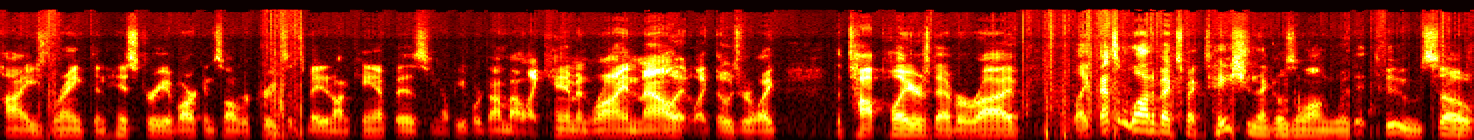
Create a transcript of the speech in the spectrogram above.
high he's ranked in history of Arkansas recruits that's made it on campus. You know, people are talking about like him and Ryan Mallett, like those are like the top players to ever arrive. Like that's a lot of expectation that goes along with it too. So,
